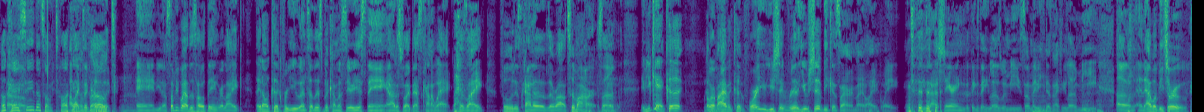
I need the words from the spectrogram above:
Okay Um, see that's what i'm talking about. I like to cook. And, you know, some people have this whole thing where like they don't cook for you until this become a serious thing. And I just feel like that's kind of whack because like food is kind of the route to my heart. So if you can't cook or if I haven't cooked for you, you should really, you should be concerned. Like, like wait, he's not sharing the things that he loves with me, so maybe he doesn't actually love me, um, and that would be true.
